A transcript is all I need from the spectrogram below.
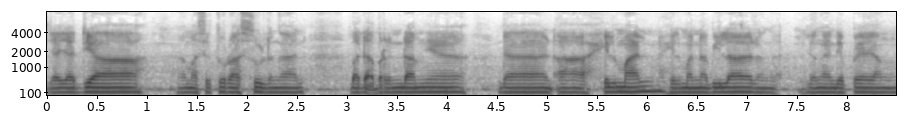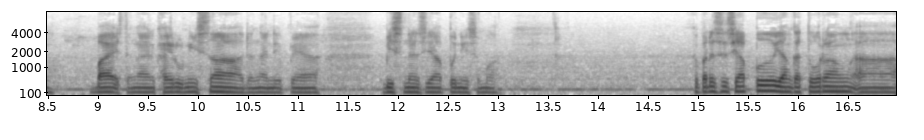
Jaya dia masa tu Rasul dengan badak berendamnya dan uh, Hilman Hilman Nabila dengan, dengan dia punya yang baik dengan Khairunisa dengan dia punya bisnes ya apa ni semua. Kepada sesiapa yang kata orang uh,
